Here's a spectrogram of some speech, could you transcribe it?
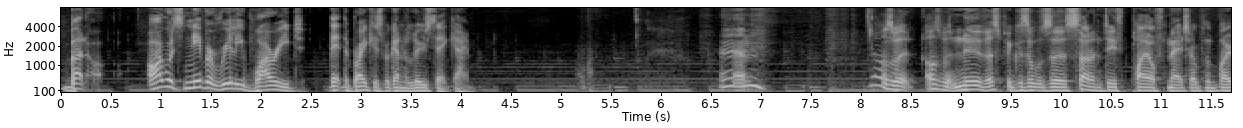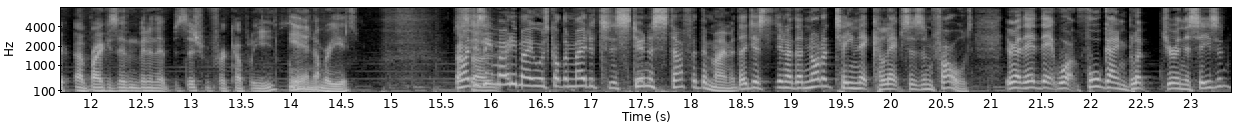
but I was never really worried that the Breakers were going to lose that game. Um, I was a bit, I was a bit nervous because it was a sudden death playoff matchup, and the uh, Breakers haven't been in that position for a couple of years. Yeah, a number of years. But I just think Modi Mayweather's got them made it to sterner stuff at the moment. They just, you know, they're not a team that collapses and folds. They're they had that what four game blip during the season,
